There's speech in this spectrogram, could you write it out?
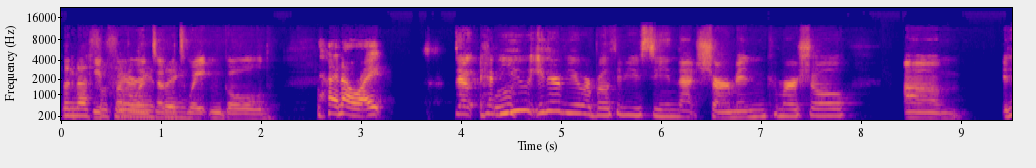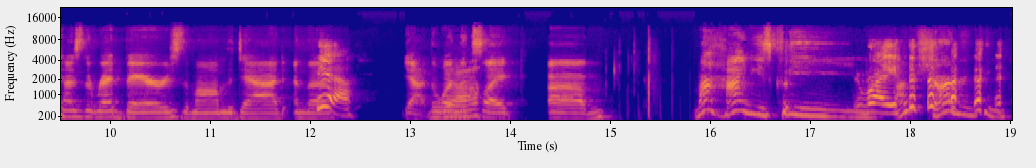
The the necessary equivalent of its weight in gold. I know, right? So, have you either of you or both of you seen that Charmin commercial? Um, it has the red bears, the mom, the dad, and the Yeah. yeah, the one Yeah. that's like, um, my hiney's clean. Right. I'm Charmin clean.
